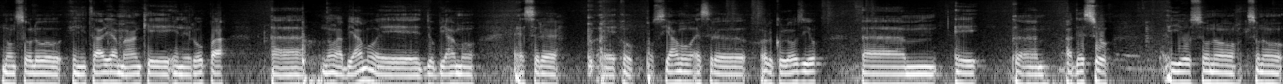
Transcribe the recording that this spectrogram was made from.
non solo in Italia ma anche in Europa, non abbiamo e dobbiamo essere eh, o possiamo essere orgogliosi um, e uh, adesso io sono, sono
